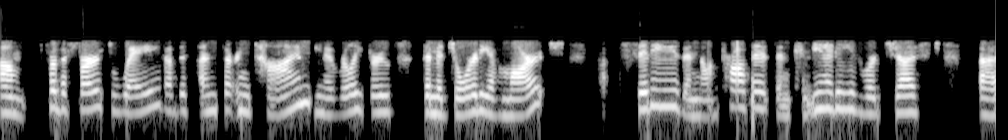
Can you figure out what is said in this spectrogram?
Um, for the first wave of this uncertain time, you know, really through the majority of March, cities and nonprofits and communities were just uh,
